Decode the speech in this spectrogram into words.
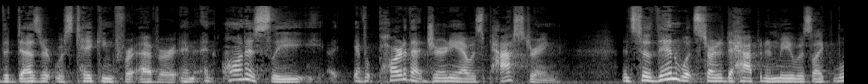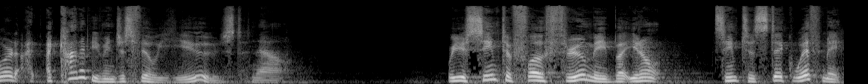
the desert was taking forever. And, and honestly, if a part of that journey, I was pastoring. And so then what started to happen in me was like, Lord, I, I kind of even just feel used now. Where you seem to flow through me, but you don't seem to stick with me.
